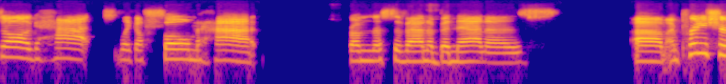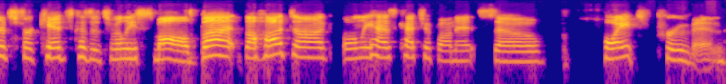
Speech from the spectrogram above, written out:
dog hat, like a foam hat from the Savannah Bananas. Um, I'm pretty sure it's for kids because it's really small, but the hot dog only has ketchup on it, so point proven.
